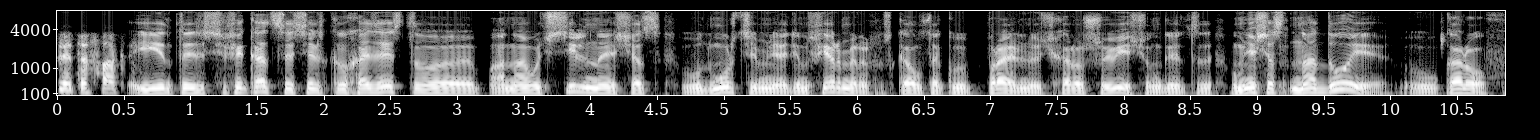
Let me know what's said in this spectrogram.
Это факт. И интенсификация сельского хозяйства, она очень сильная. Сейчас в Удмуртии мне один фермер сказал такую правильную, очень хорошую вещь. Он говорит, у меня сейчас надои у коров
